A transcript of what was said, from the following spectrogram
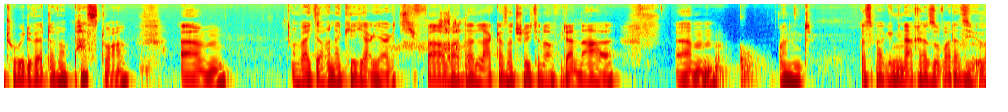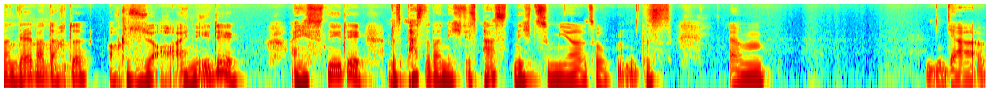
Tobi, du wirst doch mal Pastor. Ähm, und weil ich auch in der Kirche aktiv war, war, da lag das natürlich dann auch wieder nahe. Ähm, und das war, ging nachher so weit, dass ich irgendwann selber dachte, ach, das ist ja auch eine Idee. Eigentlich ist es eine Idee. Und das passt aber nicht. Es passt nicht zu mir. Also, das, ähm, ja,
